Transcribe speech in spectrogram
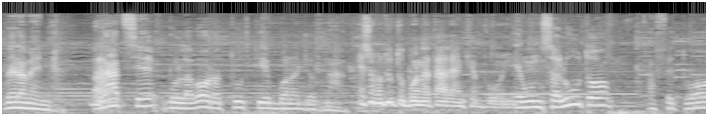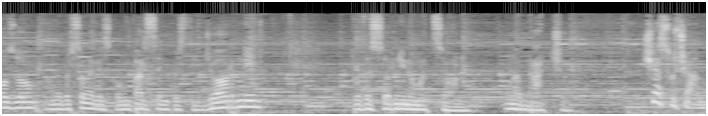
Veramente. Bravo. Grazie, buon lavoro a tutti e buona giornata. E soprattutto buon Natale anche a voi. E un saluto affettuoso a una persona che è scomparsa in questi giorni, il professor Nino Mazzone. Un abbraccio. ci associamo.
